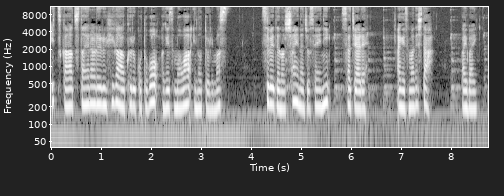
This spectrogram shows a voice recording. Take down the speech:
いつか伝えられる日が来ることをあげ妻は祈っております。すべてのシャイな女性に幸あれ。あげ妻でした。バイバイ。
